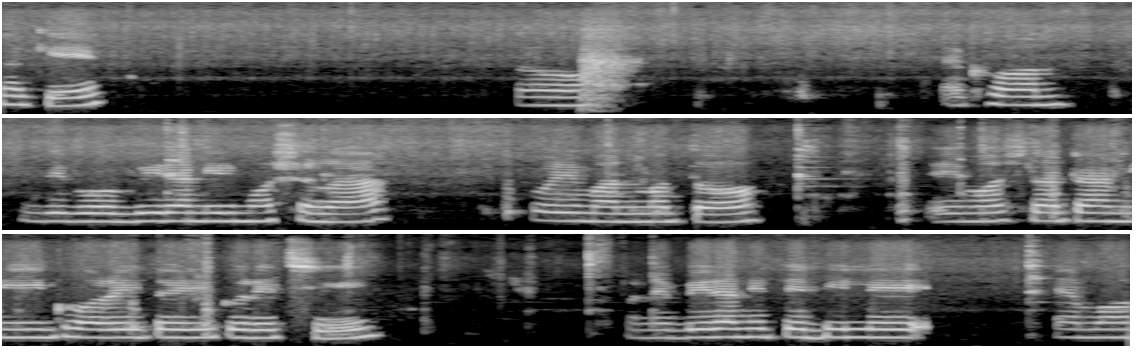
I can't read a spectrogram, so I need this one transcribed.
থাকে। তো এখন দিব বিরিয়ানির মশলা পরিমাণ মতো। এই মশলাটা আমি ঘরেই তৈরি করেছি। মানে বিরিয়ানিতে দিলে এমন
